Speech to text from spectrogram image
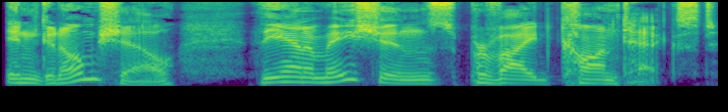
In GNOME Shell, the animations provide context.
